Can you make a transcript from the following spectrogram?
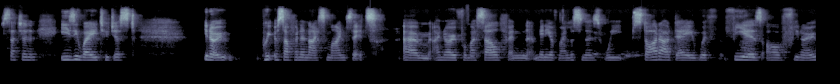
such an easy way to just you know put yourself in a nice mindset um, I know for myself and many of my listeners, we start our day with fears of, you know,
